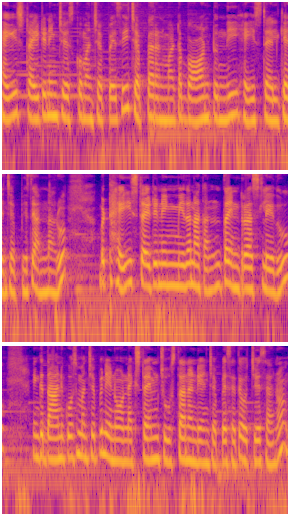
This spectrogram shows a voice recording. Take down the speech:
హెయిర్ స్ట్రైటనింగ్ చేసుకోమని చెప్పేసి చెప్పారనమాట బాగుంటుంది హెయిర్ స్టైల్కి అని చెప్పేసి అన్నారు. బట్ హెయిర్ స్ట్రైటనింగ్ మీద నాకు అంత ఇంట్రెస్ట్ లేదు. ఇంకా దానికోసం అని చెప్పి నేను నెక్స్ట్ టైం చూస్తానండి అని చెప్పేసి అయితే వచ్చేసాను.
